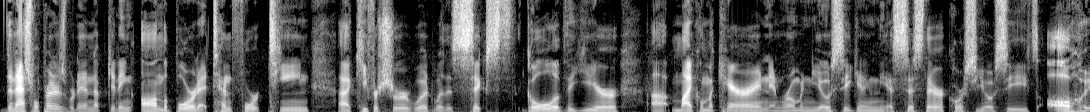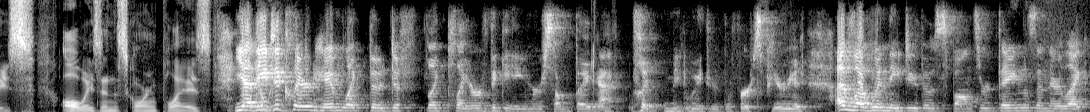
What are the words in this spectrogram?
the Nashville Predators would end up getting on the board at 10-14. Uh, Kiefer Sherwood with his sixth goal of the year. Uh, Michael McCarron and Roman Josi getting the assist there. Of course, Josi's always always in the scoring plays. Yeah, they declared him like the def- like player of the game or something like midway through the first period. I love when they do those sponsored things and they're like,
